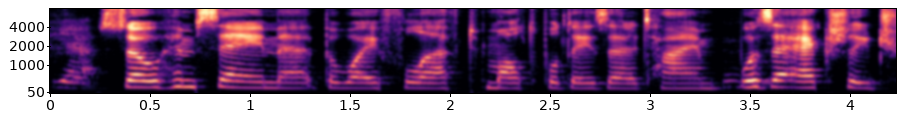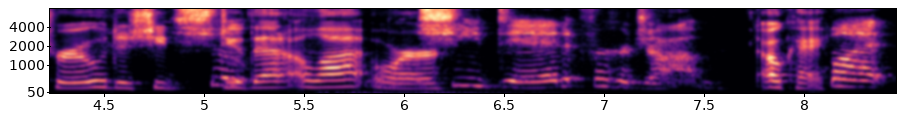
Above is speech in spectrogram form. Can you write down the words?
Yeah. So him saying that the wife left multiple days at a time, was that actually true? Did she So- do that a lot or She did for her job. Okay. but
